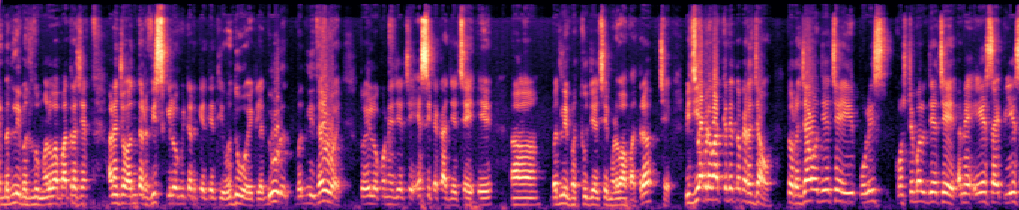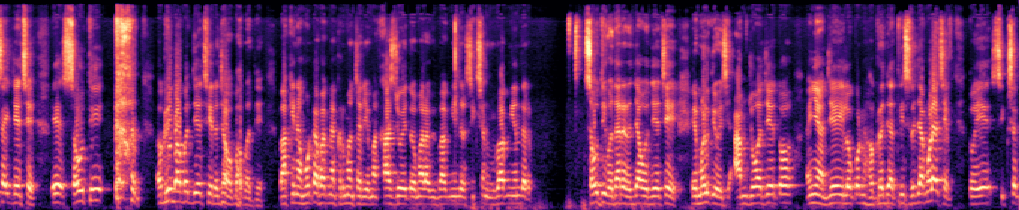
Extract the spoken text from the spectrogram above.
એ બદલી બદલું મળવા પાત્ર છે. અને જો અંતર વીસ કિલોમીટર કે તેથી વધુ હોય એટલે દૂર બદલી થઈ હોય, તો એ લોકોને જે છે, એસી ટકા જે છે, એ બદલી ભથ્થું જે છે, મળવા પાત્ર છે. બીજી આપણે વાત કરીએ તો કે રજાઓ. તો રજાઓ જે છે એ પોલીસ કોન્સ્ટેબલ જે છે અને એએસઆઈ પીએસઆઈ જે છે, એ સૌથી અઘરી બાબત જે છે રજાઓ બાબતે. બાકીના મોટા ભાગના કર્મચારીઓમાં, ખાસ જોઈએ તો અમારા વિભાગની અંદર, શિક્ષણ વિભાગની અંદર સૌથી વધારે રજાઓ જે છે એ મળતી હોય છે. આમ જોવા જઈએ તો અહીંયા જે એ લોકોને હક રજા, ત્રીસ રજા મળે છે, તો એ શિક્ષક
